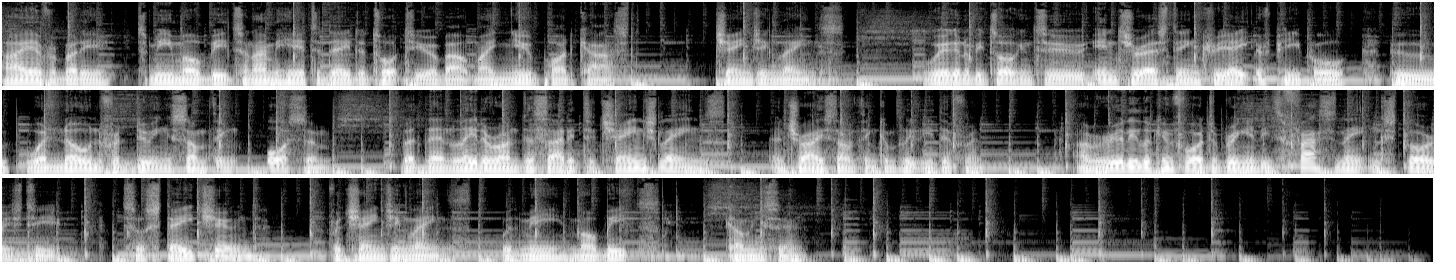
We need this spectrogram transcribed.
Hi, everybody. It's me, MoBeats, and I'm here today to talk to you about my new podcast, Changing Lanes. We're going to be talking to interesting, creative people who were known for doing something awesome, but then later on decided to change lanes and try something completely different. I'm really looking forward to bringing these fascinating stories to you. So stay tuned for Changing Lanes with me, MoBeats, coming soon.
